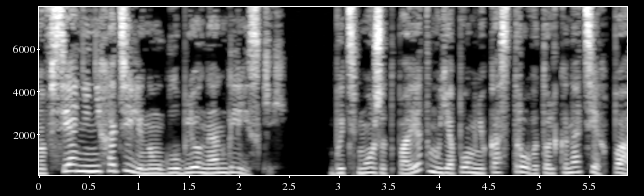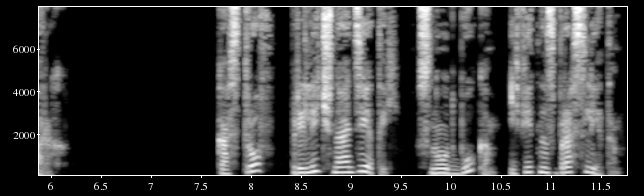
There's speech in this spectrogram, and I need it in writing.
но все они не ходили на углубленный английский. Быть может, поэтому я помню Кострова только на тех парах. Костров прилично одетый, с ноутбуком и фитнес-браслетом.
